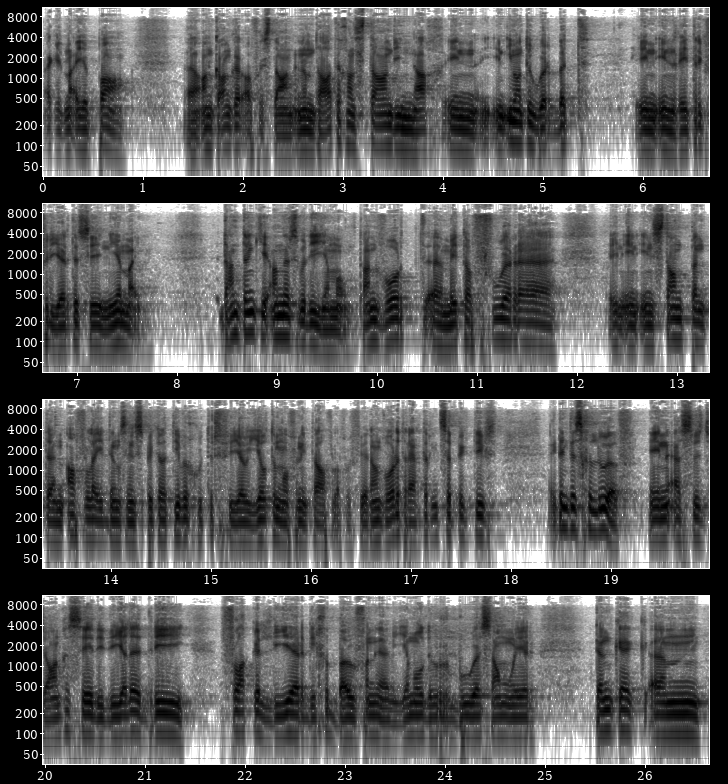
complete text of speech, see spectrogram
ek het my eie pa uh, aan kanker afgestaan en om daar te gaan staan die nag en en iemand te hoor bid en en retorik vir die Here te sê nee my. Dan dink jy anders oor die hemel. Dan word uh, metafore en en en standpunte en afleidings en spekulatiewe goeters vir jou heeltemal van die tafel afgeveer. Dan word dit regtig iets subjektiefs. Ek dink dis geloof en as soos Jan gesê het, die, die hele drie vlakke leer, die gebou van 'n hemel deur bo somewhere, dink ek ehm um,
